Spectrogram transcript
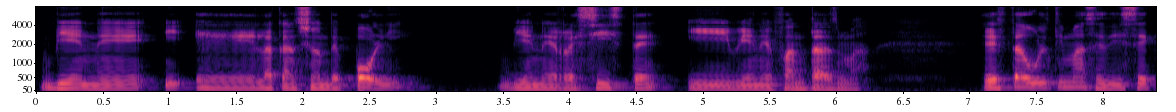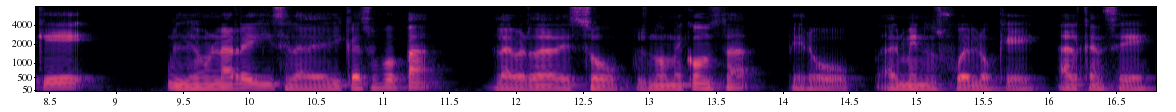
Viene eh, la canción de Polly, viene Resiste y viene Fantasma. Esta última se dice que León Larregui se la dedica a su papá. La verdad eso pues no me consta, pero al menos fue lo que alcancé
